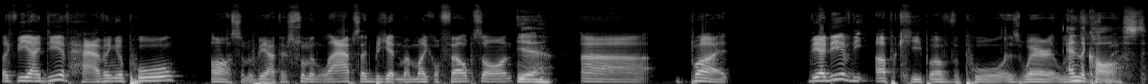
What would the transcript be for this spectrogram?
like the idea of having a pool. Awesome. I'd be out there swimming laps. I'd be getting my Michael Phelps on. Yeah. Uh, but the idea of the upkeep of the pool is where it loses And the me. cost.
